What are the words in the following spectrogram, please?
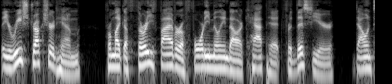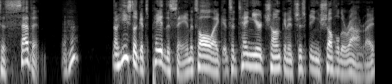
They restructured him from like a 35 or a 40 million dollar cap hit for this year down to 7. Mm-hmm. Now he still gets paid the same. It's all like it's a 10 year chunk and it's just being shuffled around, right?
